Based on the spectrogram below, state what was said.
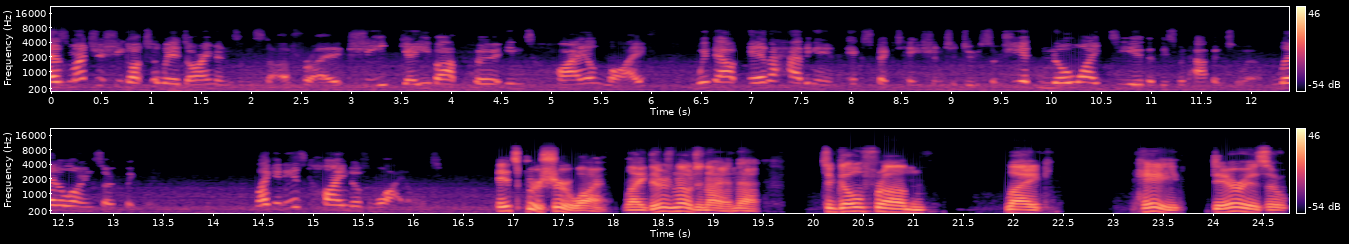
as much as she got to wear diamonds and stuff, right? She gave up her entire life without ever having an expectation to do so. She had no idea that this would happen to her, let alone so quickly. Like it is kind of wild. It's for sure wild. Like, there's no denying that. To go from, like, hey, there is a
